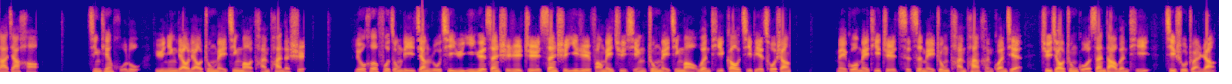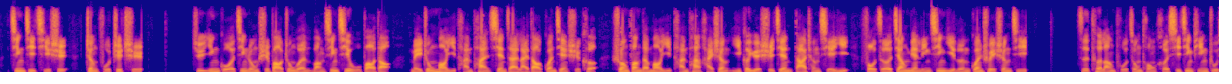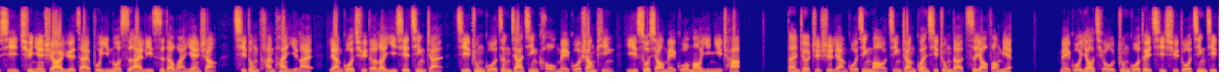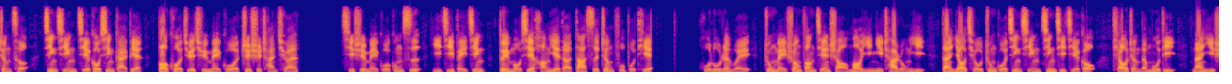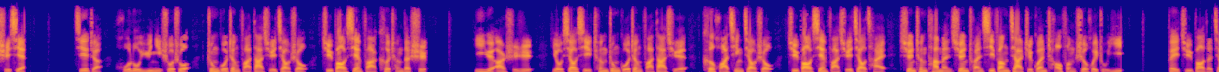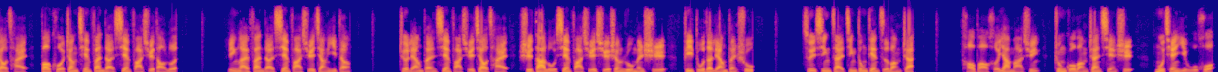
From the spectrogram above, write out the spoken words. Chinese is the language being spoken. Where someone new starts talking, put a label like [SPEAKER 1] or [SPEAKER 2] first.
[SPEAKER 1] 大家好，今天葫芦与您聊聊中美经贸谈判的事。刘鹤副总理将如期于一月三十日至三十一日访美举行中美经贸问题高级别磋商。美国媒体指，此次美中谈判很关键，聚焦中国三大问题：技术转让、经济歧视、政府支持。据英国金融时报中文网星期五报道，美中贸易谈判现在来到关键时刻，双方的贸易谈判还剩一个月时间达成协议，否则将面临新一轮关税升级。自特朗普总统和习近平主席去年十二月在布宜诺斯艾利斯的晚宴上启动谈判以来，两国取得了一些进展，即中国增加进口美国商品，以缩小美国贸易逆差。但这只是两国经贸紧张关系中的次要方面。美国要求中国对其许多经济政策进行结构性改变，包括攫取美国知识产权。歧视美国公司以及北京对某些行业的大肆政府补贴。葫芦认为，中美双方减少贸易逆差容易，但要求中国进行经济结构调整的目的难以实现。接着，葫芦与你说说中国政法大学教授举报宪法课程的事。一月二十日，有消息称，中国政法大学柯华庆教授。举报宪法学教材，宣称他们宣传西方价值观，嘲讽社会主义。被举报的教材包括张千帆的《宪法学导论》、林来范的《宪法学讲义》等。这两本宪法学教材是大陆宪法学学生入门时必读的两本书。最新在京东电子网站、淘宝和亚马逊中国网站显示，目前已无货。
